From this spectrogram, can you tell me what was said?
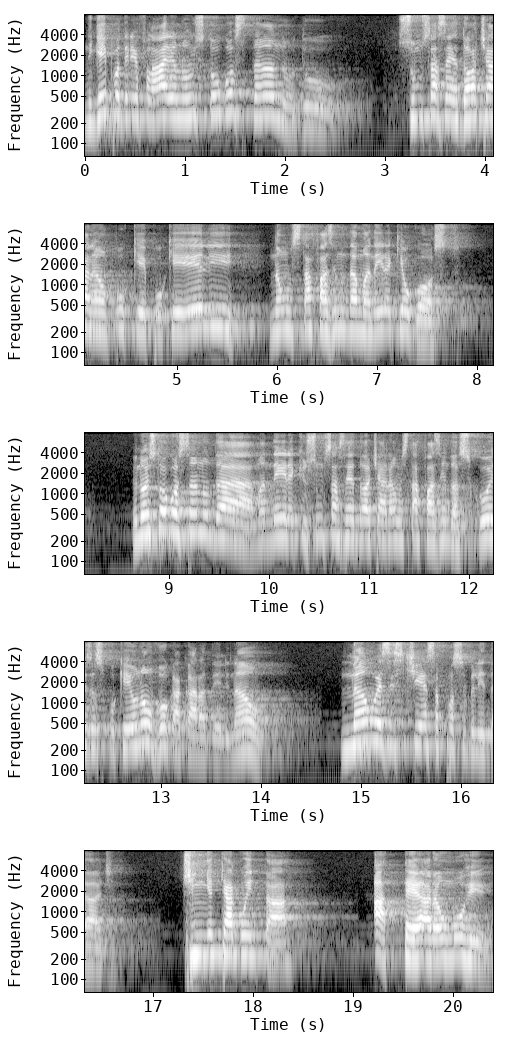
Ninguém poderia falar, ah, eu não estou gostando do sumo sacerdote Arão. Por quê? Porque ele não está fazendo da maneira que eu gosto. Eu não estou gostando da maneira que o sumo sacerdote Arão está fazendo as coisas, porque eu não vou com a cara dele. Não. Não existia essa possibilidade. Tinha que aguentar até Arão morrer.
